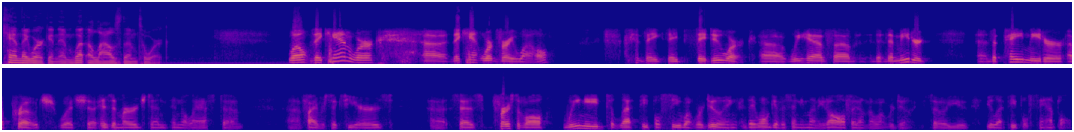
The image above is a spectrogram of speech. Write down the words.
can they work, and, and what allows them to work? Well, they can work. Uh, they can't work very well. They they they do work. Uh, we have uh, the, the meter, uh, the pay meter approach, which uh, has emerged in in the last uh, five or six years, says first of all we need to let people see what we're doing. They won't give us any money at all if they don't know what we're doing. So you you let people sample,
